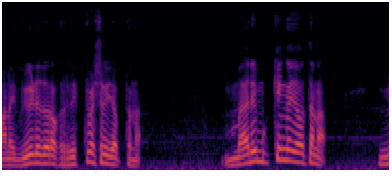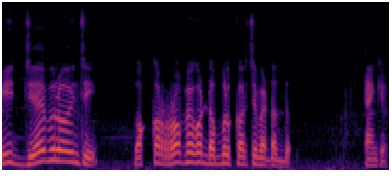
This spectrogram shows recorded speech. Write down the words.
మన వీడియో ద్వారా ఒక రిక్వెస్ట్గా చెప్తున్నా. మరి ముఖ్యంగా చెప్తున్నా మీ జేబులో నుంచి ఒక్క రూపాయి కూడా డబ్బులు ఖర్చు పెట్టద్దు. థ్యాంక్ యూ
